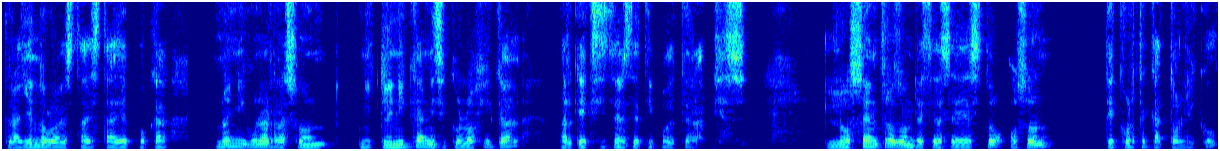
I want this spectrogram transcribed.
trayéndolo hasta esta época, no hay ninguna razón ni clínica ni psicológica para que existan este tipo de terapias. Los centros donde se hace esto o son de corte católico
